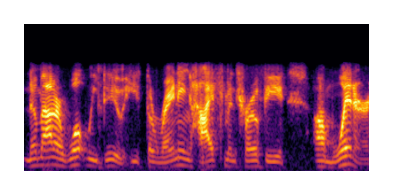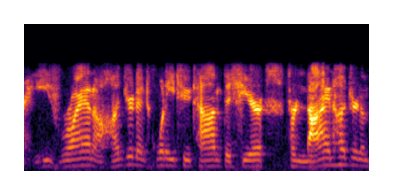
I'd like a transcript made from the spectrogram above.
no matter what we do. He's the reigning Heisman Trophy um, winner. He's ran 122 times this year for 935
